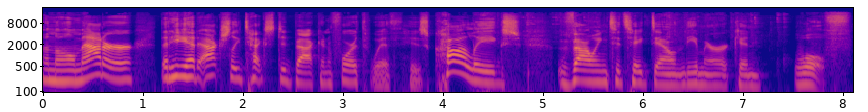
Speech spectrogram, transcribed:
on the whole matter that he had actually texted back and forth with his colleagues vowing to take down the American wolf.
